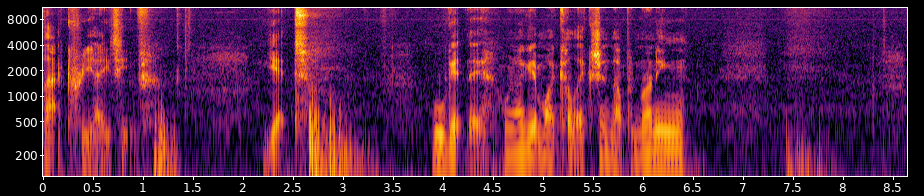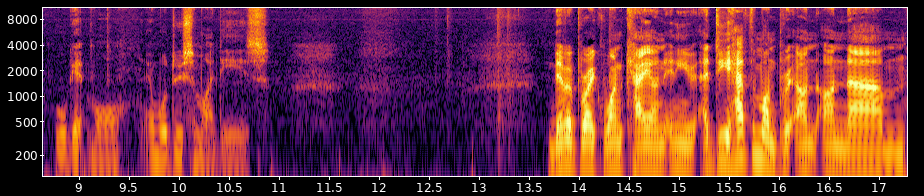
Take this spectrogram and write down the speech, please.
that creative yet. We'll get there. When I get my collection up and running, we'll get more and we'll do some ideas. Never broke 1k on any. Uh, do you have them on on on um,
